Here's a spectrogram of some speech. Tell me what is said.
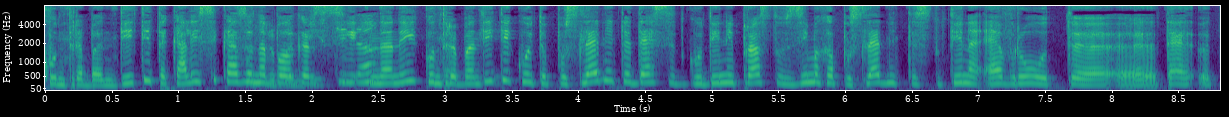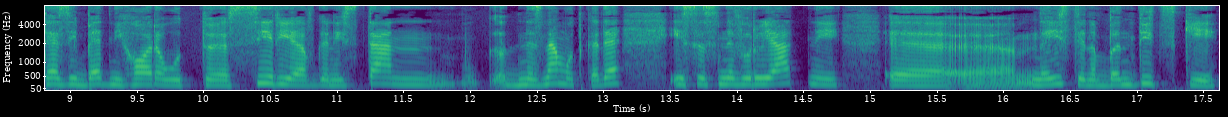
контрабандити, така ли се казва на български? Да. Нали? Контрабандити, които последните 10 години просто взимаха последните стотина евро от е, е, тези бедни хора от е, Сирия, Афганистан, не знам откъде, и с невероятни, наистина бандитски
